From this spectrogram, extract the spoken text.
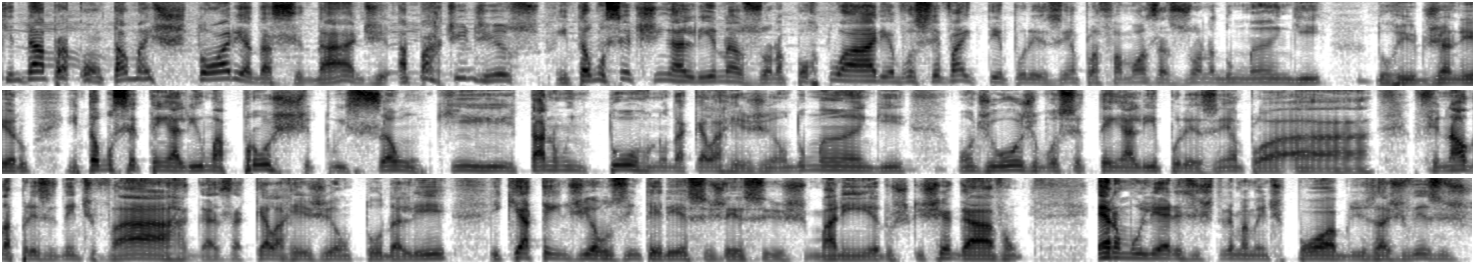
que dá para contar uma história da cidade a partir disso. Então você tinha ali na zona portuária, você vai ter, por exemplo, a famosa zona do Mangue, do Rio de Janeiro. Então você tem ali uma prostituição que está no entorno daquela região do Mangue, onde hoje você tem ali, por exemplo, a, a final da Presidente Vargas, aquela região toda ali, e que atendia aos interesses desses marinheiros que chegavam. Eram mulheres extremamente pobres, às vezes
